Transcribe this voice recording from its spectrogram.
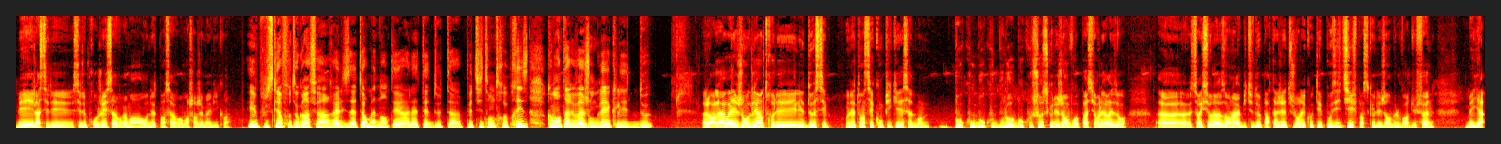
Mais là, c'est des, des, projets, ça a vraiment, honnêtement, ça a vraiment changé ma vie. Quoi. Et plus qu'un photographe et un réalisateur, maintenant, tu es à la tête de ta petite entreprise. Comment tu arrives à jongler avec les deux? Alors là, ouais, jongler entre les, deux, c'est honnêtement, c'est compliqué. Ça demande beaucoup, beaucoup de boulot, beaucoup de choses que les gens ne voient pas sur les réseaux. Euh, c'est vrai que sur les réseaux, on a l'habitude de partager toujours les côtés positifs parce que les gens veulent voir du fun. Mais il y a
